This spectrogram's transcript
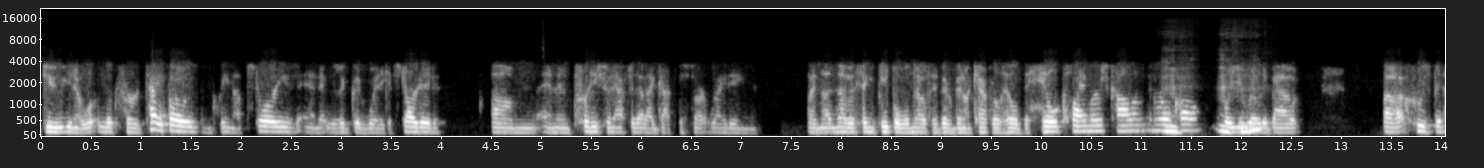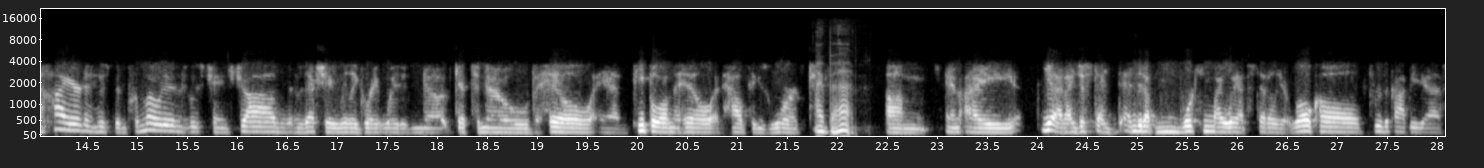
do you know look for typos and clean up stories, and it was a good way to get started. Um, and then pretty soon after that, I got to start writing another thing people will know if they've ever been on Capitol Hill, the Hill Climbers column in Roll mm-hmm. Call, mm-hmm. where you wrote about uh, who's been hired and who's been promoted and who's changed jobs. And it was actually a really great way to know, get to know the Hill and people on the Hill and how things worked. I bet. Um, and I, yeah, and I just I ended up working my way up steadily at Roll Call through the copy desk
